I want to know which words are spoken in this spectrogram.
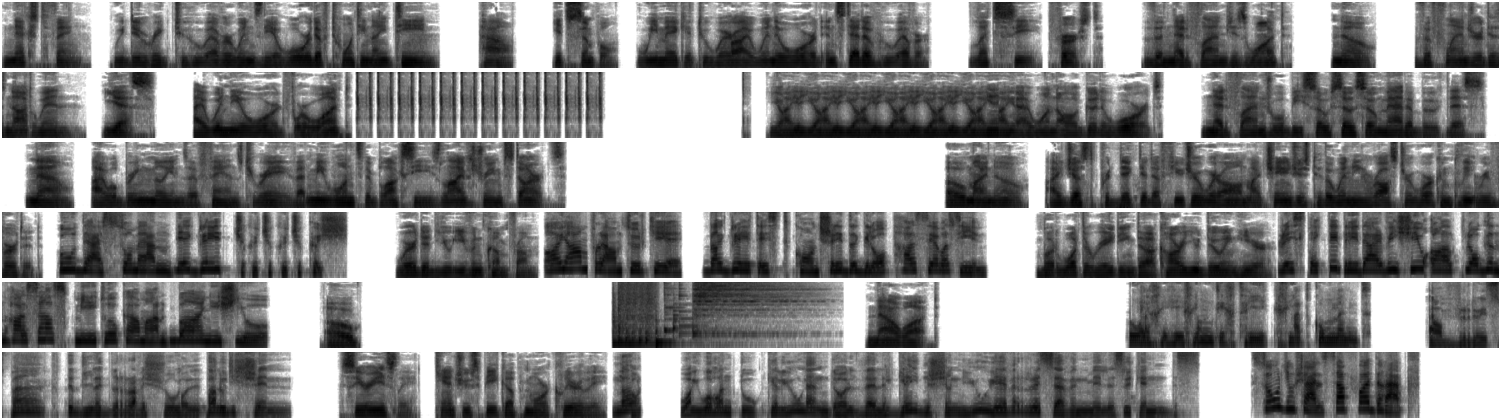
Next thing, we do rig to whoever wins the award of 2019. How? It's simple, we make it to where I win award instead of whoever. Let's see. First. The Ned flange is what? No. The flanger does not win. Yes. I win the award for what? Yaya yaya yaya yaya yaya yaya yaya I won all good awards. Ned Flange will be so so so mad about this. Now, I will bring millions of fans to rave at me once the Bloxies livestream starts. Oh my no, I just predicted a future where all my changes to the winning roster were complete reverted. Who does so man de great çıkı çıkı çıkış. Where did you even come from? I am from Turkey, the greatest country the globe has ever seen. But what the rating duck are you doing here? Respected leader Visual Plugin has asked me to come and banish you. Oh? Now what? comment. Av respected leader visual politician. Seriously, can't you speak up more clearly? No. We want to kill you and all the legation you every 7 milliseconds. So you shall suffer the rap.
